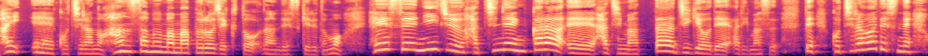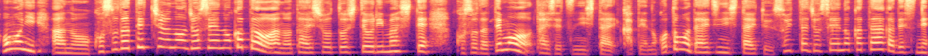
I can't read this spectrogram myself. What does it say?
はい、えー、こちらのハンサムママプロジェクトなんですけれども、平成28年から、えー、始まった事業であります。で、こちらはですね、主にあの子育て中の女性の方をあの対象としておりまして、子育ても大切にしたい、家庭のことも大事にしたいというそういった女性の方がですね、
